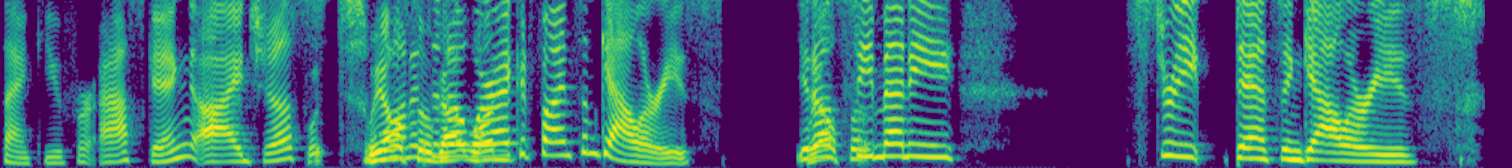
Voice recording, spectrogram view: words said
thank you for asking. I just We wanted to know where one- I could find some galleries. You We don't also- see many street dancing galleries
